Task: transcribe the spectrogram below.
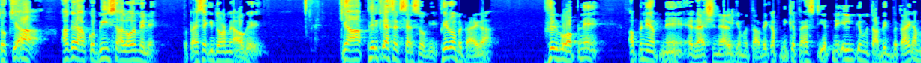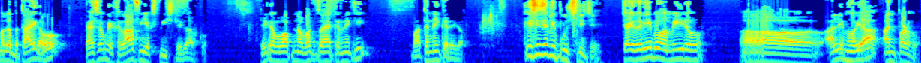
तो क्या अगर आपको 20 साल और मिले तो पैसे की दौड़ में आओगे? क्या फिर क्या सक्सेस होगी? फिर वो बताएगा। फिर वो अपने अपने अपने रैशनल के मुताबिक, अपनी कैपेसिटी अपने इल्म के मुताबिक बताएगा, मगर बताएगा वो पैसों के खिलाफ ही एक स्पीच देगा आपको। ठीक है? वो अपना वक्त ज़ाया करने की बातें नहीं करेगा। किसी से भी पूछ लीजिए, चाहे गरीब हो, अमीर हो आलिम हो या अनपढ़ हो।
